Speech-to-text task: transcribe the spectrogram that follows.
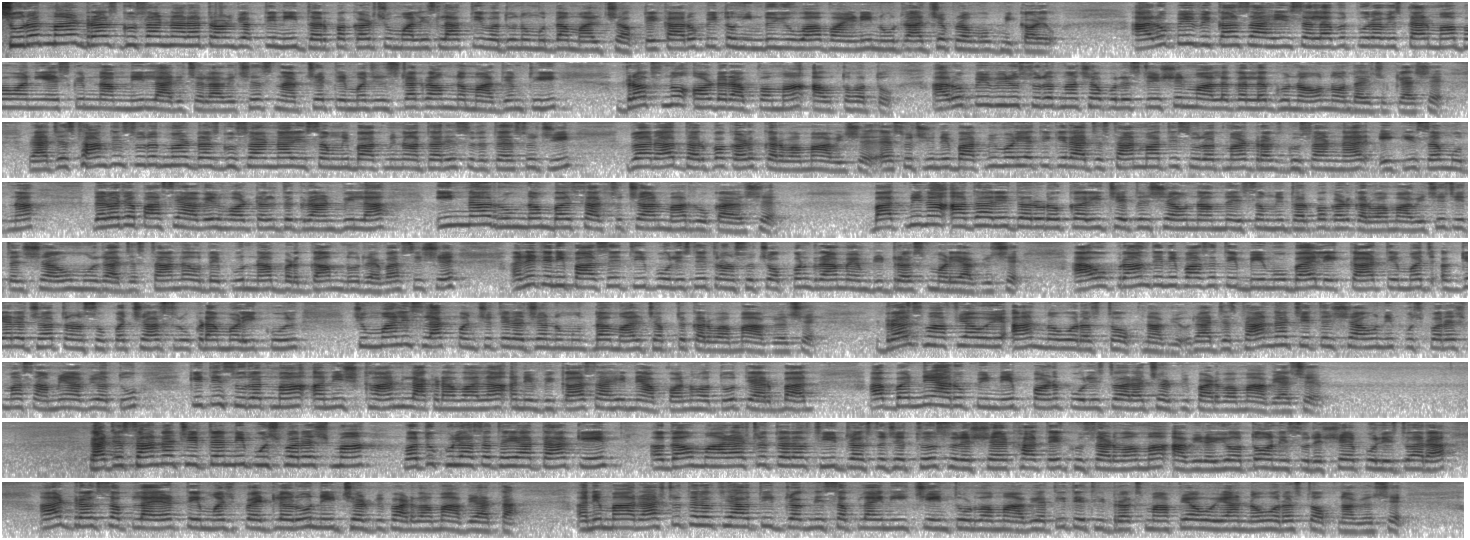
સુરતમાં ડ્રગ્સ ઘુસાડનારા ત્રણ વ્યક્તિની ધરપકડ ચુમ્માલીસ લાખથી વધુનો મુદ્દા માલ જપ્ત. એક આરોપી તો હિન્દુ યુવા વાહિનીનો રાજ્ય પ્રમુખ નીકળ્યો. આરોપી વિકાસ આહિર સલાબતપુરા વિસ્તારમાં ભવાની આઈસ્ક્રીમ નામની લારી ચલાવે છે. સ્નેપચેટ તેમજ ઇન્સ્ટાગ્રામના માધ્યમથી ડ્રગ્સનો ઓર્ડર આપવામાં આવતો હતો. આરોપી વિરુદ્ધ સુરતના છ પોલીસ સ્ટેશનમાં અલગ અલગ ગુનાઓ નોંધાઈ ચૂક્યા છે. રાજસ્થાનથી સુરતમાં ડ્રગ્સ ઘુસાડનાર ઇસમની બાતમીના આધારે સુરત એસઓજી દ્વારા ધરપકડ કરવામાં આવી છે. એસઓજીને બાતમી મળી હતી કે રાજસ્થાનમાંથી સુરતમાં ડ્રગ્સ ઘુસાડનાર એક ઇસમ ઉધના દરવાજા પાસે આવેલ હોટલ ધ ગ્રાન્ડ વિલા ઇનના રૂમ નંબર સાતસો ચારમાં રોકાયો છે. બાતમીના આધારે દરોડો કરી ચેતન શાહુ નામના ઇસમની ધરપકડ કરવામાં આવી છે. ચેતન શાહુ મૂળ રાજસ્થાનના ઉદયપુરના બડગામનો રહેવાસી છે અને તેની પાસેથી પોલીસને ત્રણસો ચોપન ગ્રામ એમડી ડ્રગ્સ મળી આવ્યું છે. આ ઉપરાંત તેની પાસેથી બે મોબાઈલ, એક કાર તેમજ અગિયાર હજાર ત્રણસો પચાસ રોકડા મળી કુલ ચુમ્માલીસ લાખ પંચોતેર હજારનો મુદ્દામાલ જપ્ત કરવામાં આવ્યો છે. ડ્રગ્સ માફિયાઓએ આ નવો રસ્તો અપનાવ્યો. રાજસ્થાનના ચેતન શાહુની પૂછપરછમાં સામે આવ્યું હતું કે તે સુરતમાં અનિશ ખાન, લાકડાવાલા અને વિકાસ આહિરને આપવાનો હતો. ત્યારબાદ આ બંને આરોપીને પણ પોલીસ દ્વારા ઝડપી પાડવામાં આવ્યા છે. રાજસ્થાનના ચેતનની પૂછપરછમાં વધુ ખુલાસા થયા હતા કે અગાઉ મહારાષ્ટ્ર તરફથી ડ્રગ્સનો જથ્થો સુરેશ શહેર ખાતે ઘુસાડવામાં આવી રહ્યો હતો અને સુરેશ શહેર પોલીસ દ્વારા આ ડ્રગ સપ્લાયર તેમજ પેડલરોને ઝડપી પાડવામાં આવ્યા હતા. અને મહારાષ્ટ્ર તરફથી આવતી ડ્રગની સપ્લાયની ચેઇન તોડવામાં આવી હતી. તેથી ડ્રગ્સ માફિયાઓએ આ નવો રસ્તો અપનાવ્યો છે.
